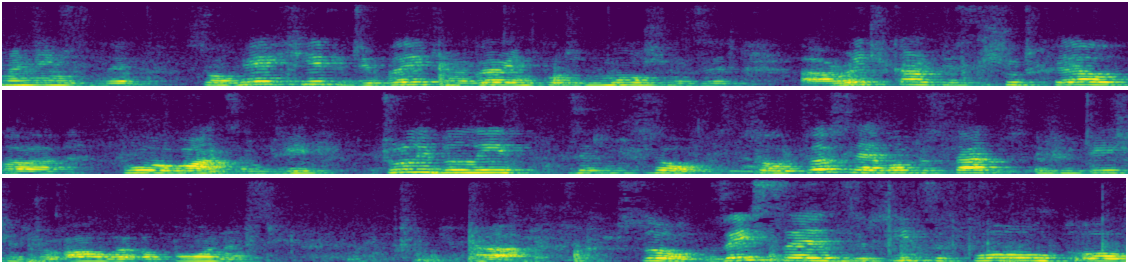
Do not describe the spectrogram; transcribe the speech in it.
my name is. So we are here to debate on a very important motion that uh, rich countries should help uh, poor ones, and we truly believe that it's so. So firstly, I want to start with a refutation to our opponents. Uh, so they said that it's a fault of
